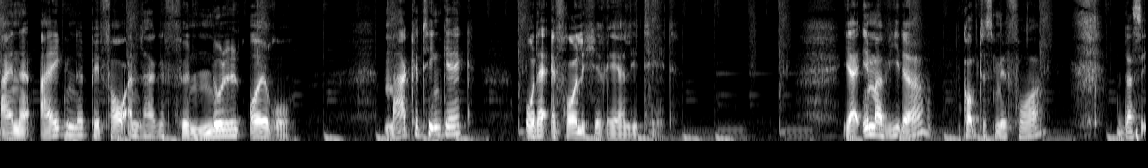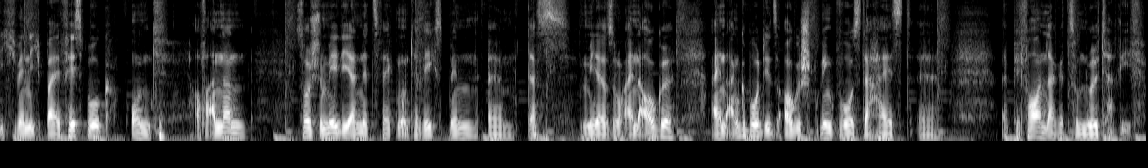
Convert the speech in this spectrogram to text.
Eine eigene PV-Anlage für 0 Euro. Marketing-Gag oder erfreuliche Realität? Ja, immer wieder kommt es mir vor, dass ich, wenn ich bei Facebook und auf anderen Social Media Netzwerken unterwegs bin, äh, dass mir so ein Auge, ein Angebot ins Auge springt, wo es da heißt, äh, PV-Anlage zum Nulltarif.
